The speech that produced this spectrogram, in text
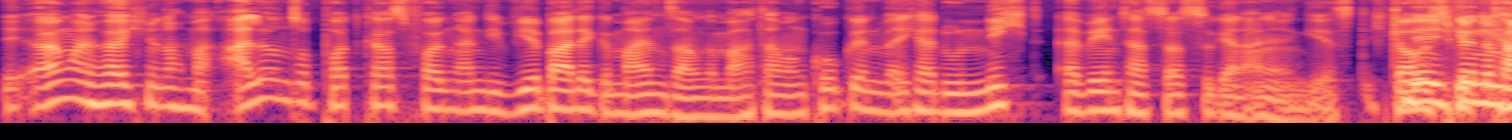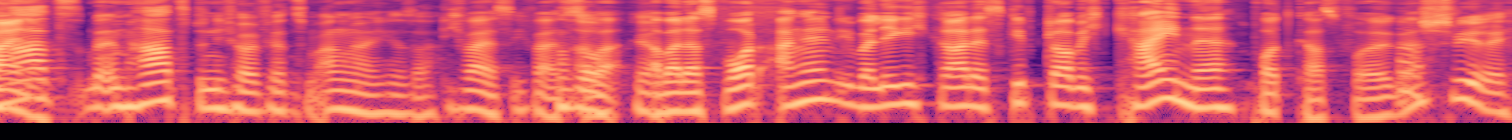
irgendwann höre ich mir nochmal alle unsere Podcast-Folgen an, die wir beide gemeinsam gemacht haben und gucke, in welcher du nicht erwähnt hast, dass du gerne angeln gehst. Ich glaube, nee, es ich gibt bin im keine. Harz, im Harz bin ich häufiger zum Angeln, hab ich gesagt. Ich weiß, ich weiß. So, aber, ja. aber das Wort Angeln überlege ich gerade, es gibt, glaube ich, keine Podcast-Folge, schwierig.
